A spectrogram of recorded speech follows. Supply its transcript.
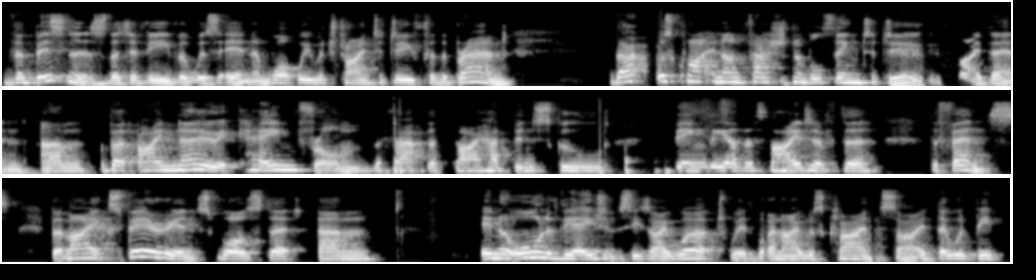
the business that Aviva was in and what we were trying to do for the brand. That was quite an unfashionable thing to do yeah. by then. Um, but I know it came from the fact that I had been schooled being the other side of the, the fence. But my experience was that um, in all of the agencies I worked with when I was client side, there would be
